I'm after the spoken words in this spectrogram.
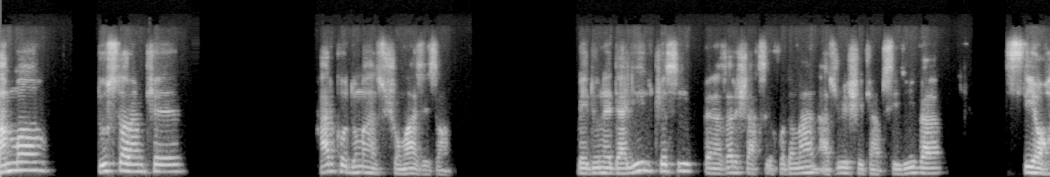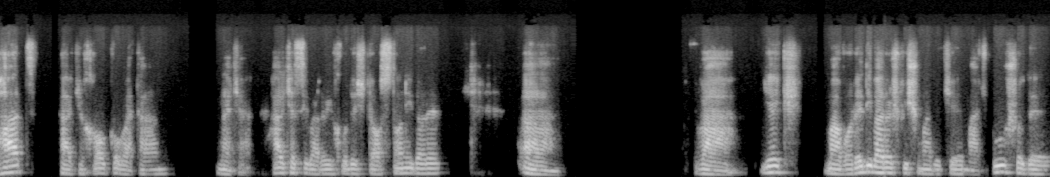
اما دوست دارم که هر کدوم از شما عزیزان بدون دلیل کسی به نظر شخصی خود من از روی شکم سیری و سیاحت ترک خاک و وطن نکرد. هر کسی برای خودش داستانی داره و یک مواردی براش پیش اومده که مجبور شده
